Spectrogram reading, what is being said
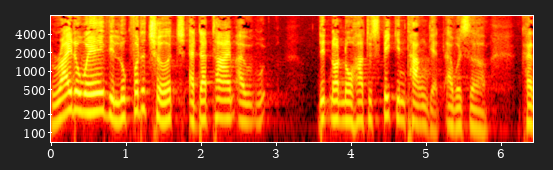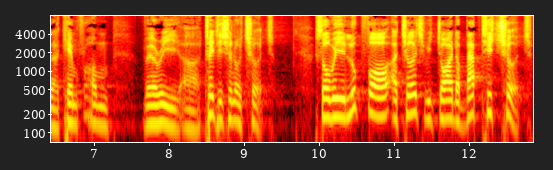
Right away, we looked for the church. At that time, I did not know how to speak in tongue yet. I was uh, kind of came from very uh, traditional church. So we looked for a church. We joined a Baptist church.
